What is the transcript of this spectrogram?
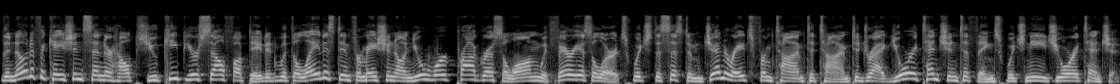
The notification center helps you keep yourself updated with the latest information on your work progress along with various alerts which the system generates from time to time to drag your attention to things which need your attention.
